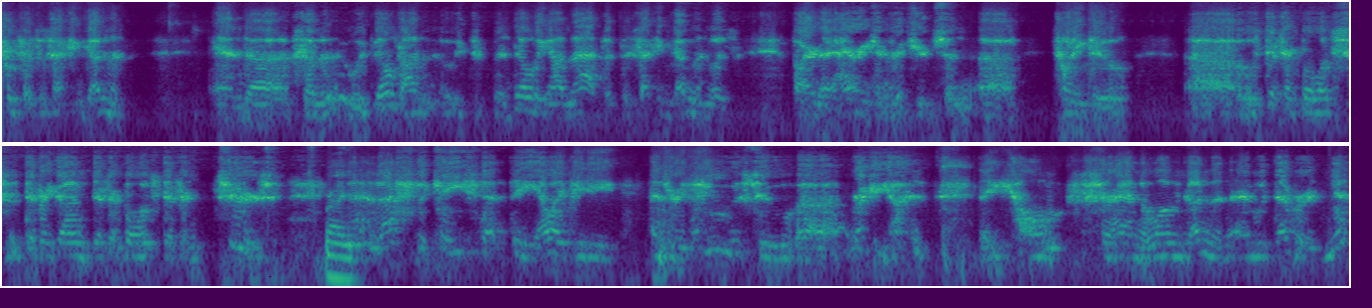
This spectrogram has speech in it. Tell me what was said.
proof of the second gunman. And uh, so the, we built on, we've been building on that, that the second gunman was fired at Harrington Richardson uh, 22 uh, with different bullets, different guns, different bullets, different shooters. Right. And that's the case that the LAPD has refused to uh, recognize. They call Sirhan the lone gunman and would never admit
